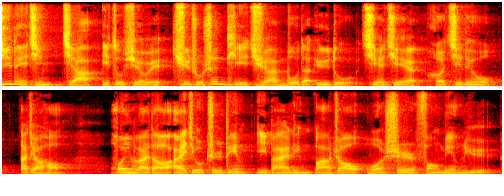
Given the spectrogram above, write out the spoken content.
肌内金加一组穴位，去除身体全部的淤堵、结节和肌瘤。大家好，欢迎来到艾灸治病一百零八招，我是冯明宇。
